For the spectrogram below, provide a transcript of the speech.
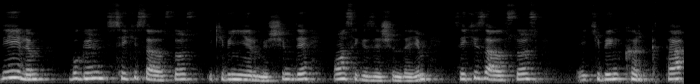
Diyelim bugün 8 Ağustos 2020. Şimdi 18 yaşındayım. 8 Ağustos 2040'ta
